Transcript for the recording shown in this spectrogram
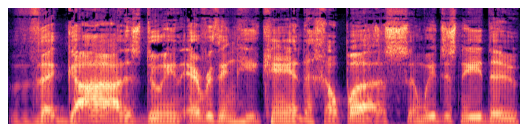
that God is doing everything He can to help us, and we just need to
